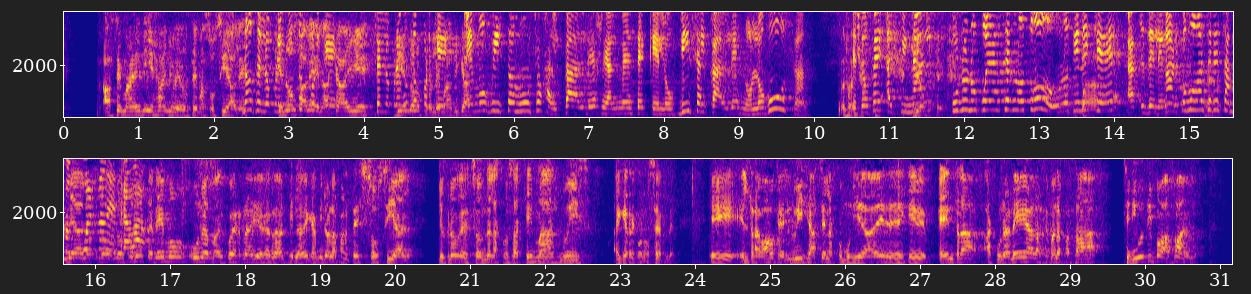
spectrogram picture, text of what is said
hace más de 10 años en los temas sociales, No, se lo que no sale porque, de la calle se lo pregunto porque hemos visto muchos alcaldes realmente que los vicealcaldes no los usan. Bueno, yo- Entonces, al final, yo- uno no puede hacerlo todo, uno tiene Pa- que ah, delegar. ¿Cómo va a ser esa Mira, mancuerna no- de nosotros trabajo? tenemos una mancuerna y de verdad al final del camino la parte social, yo creo que son de las cosas que más Luis hay que reconocerle. Eh, el trabajo que Luis hace en las comunidades desde que entra a Cunanea la semana pasada sin ningún tipo de afán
